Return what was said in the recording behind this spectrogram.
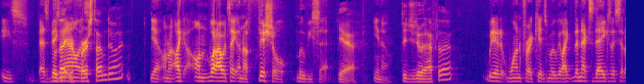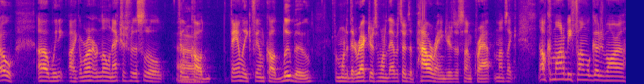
He's as big was that now. your as- first time doing it? Yeah, on a, like on what I would say an official movie set. Yeah. You know, Did you do it after that? we did it one for a kids movie like the next day because they said, "Oh, uh, we need, like I'm running low on extras for this little film Oh. called family film called Lubu from one of the directors, of one of the episodes of Power Rangers or some crap." And I was like, "Oh, come on, it'll be fun. We'll go tomorrow."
